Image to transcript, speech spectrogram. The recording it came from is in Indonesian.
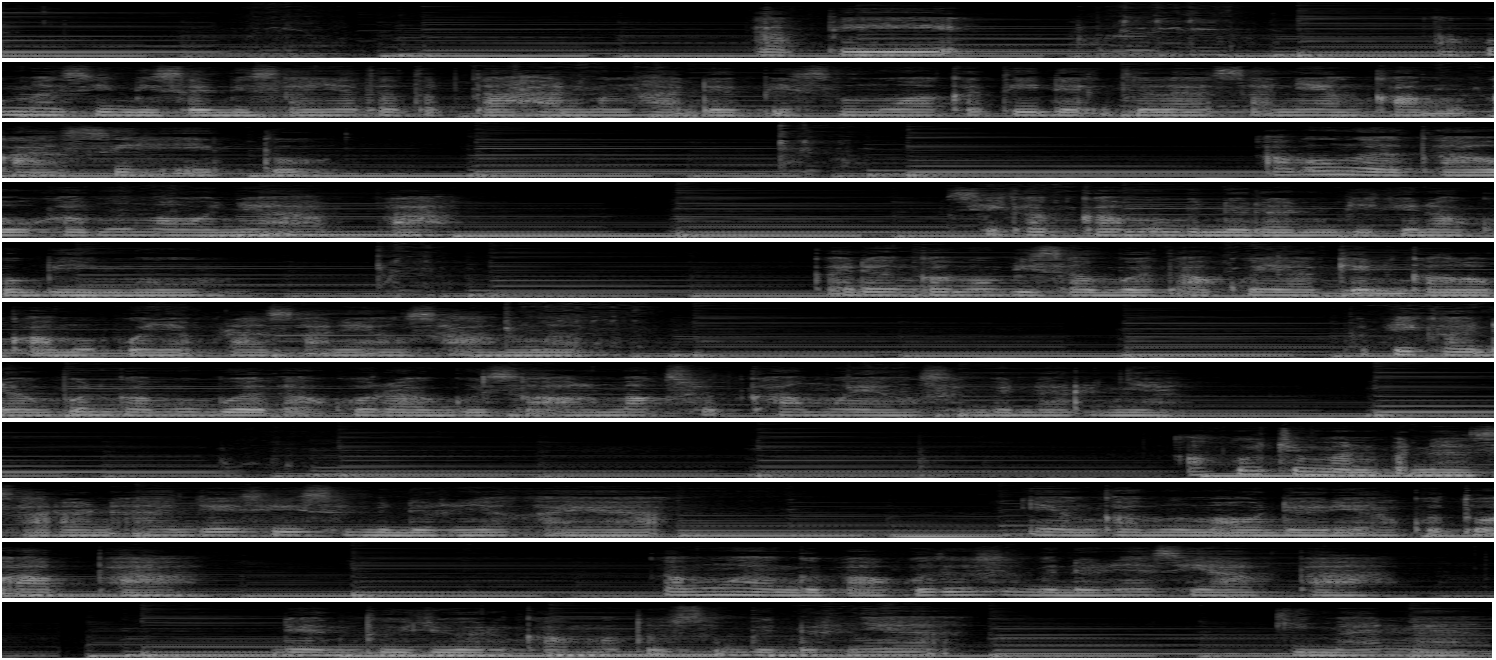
Tapi, aku masih bisa-bisanya tetap tahan menghadapi semua ketidakjelasan yang kamu kasih itu. Aku nggak tahu kamu maunya apa. Sikap kamu beneran bikin aku bingung. Kadang kamu bisa buat aku yakin kalau kamu punya perasaan yang sama. Tapi kadang pun kamu buat aku ragu soal maksud kamu yang sebenarnya. Aku cuman penasaran aja sih sebenarnya kayak yang kamu mau dari aku tuh apa? Kamu anggap aku tuh sebenarnya siapa? Dan tujuan kamu tuh sebenarnya gimana?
